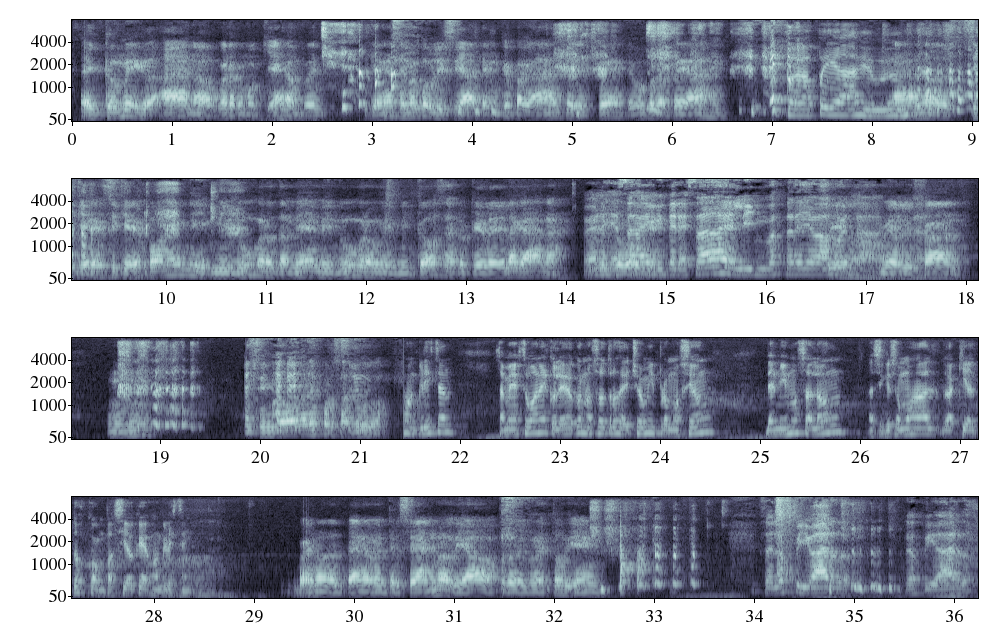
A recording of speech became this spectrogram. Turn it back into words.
Es conmigo. Ah, no, bueno, como quieran, pues. Si quieren hacerme publicidad, tengo que pagar antes, después, tengo que pagar peaje. Paga peaje, weón. Ah, no, si quieres, si quieres ponen mi, mi número también, mi número, mi, mi cosa, lo que le dé la gana. Bueno, ya saben, interesadas, el link va a estar ahí abajo Sí, en la... mi OnlyFans. Ujú. Cinco dólares por saludo. Juan Cristian también estuvo en el colegio con nosotros. De hecho, mi promoción del mismo salón. Así que somos al- aquí altos compas, ¿sí o qué, Juan Cristian? Bueno, depende, en tercer año me odiaba, pero del resto bien. Son los pibardos, los pibardos.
